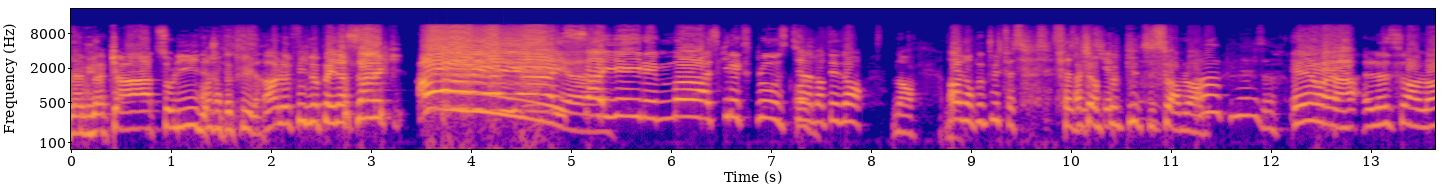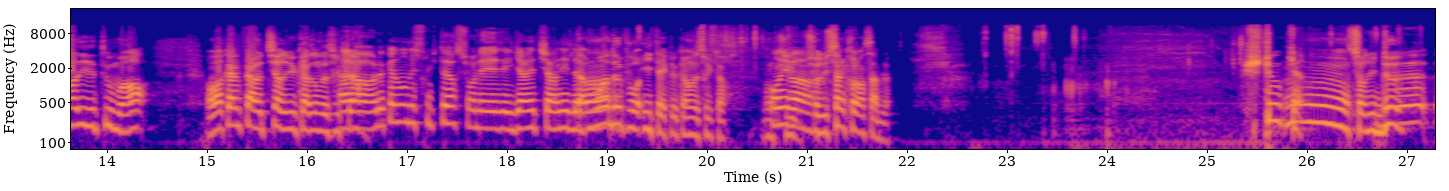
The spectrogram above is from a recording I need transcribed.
On a vu un 4, solide. Oh, j'en peux plus là. Ah, le fil le paye à 5 Aïe aïe aïe. Ça y est, il est mort Est-ce qu'il explose? Tiens, Oh. dans tes dents Non. Oh, j'en peux plus de face, face Ah, de j'en peux plus de ce Swarmlord. Ah, punaise. Et voilà, le Swarmlord, il est tout mort. On va quand même faire le tir du canon destructeur. Alors, le canon destructeur sur les, les guerriers de tyrannie de T'as là moins 2 pour hit avec le canon destructeur. Donc On y tu- va. Sur du 5 relançable. Ch'touk. Mmh, sur du 2 Deux.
